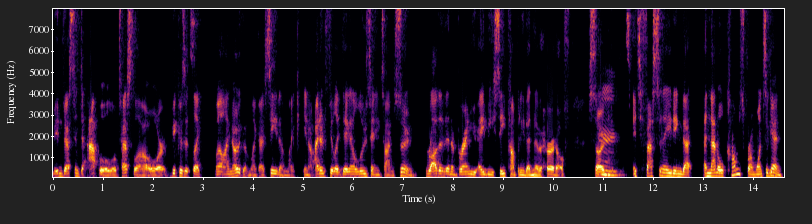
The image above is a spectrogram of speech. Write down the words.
invest into apple or tesla or because it's like well, I know them, like I see them, like, you know, I don't feel like they're going to lose anytime soon, rather than a brand new ABC company they've never heard of. So mm. it's, it's fascinating that, and that all comes from, once again,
